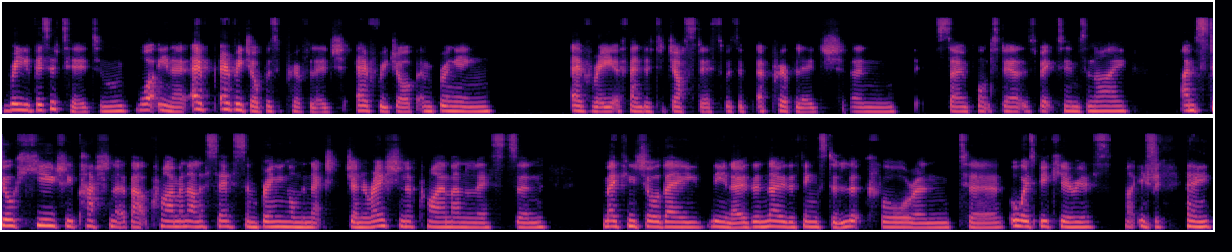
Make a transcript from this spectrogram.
revisited, and what you know, every, every job was a privilege, every job, and bringing every offender to justice was a, a privilege. And so important to do it as victims. And i i'm still hugely passionate about crime analysis and bringing on the next generation of crime analysts and making sure they you know they know the things to look for and to always be curious like you say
